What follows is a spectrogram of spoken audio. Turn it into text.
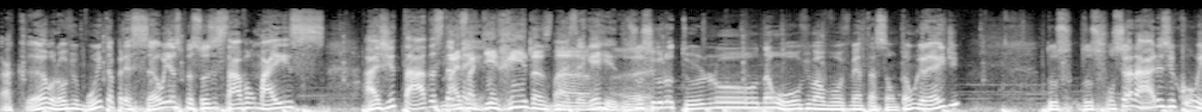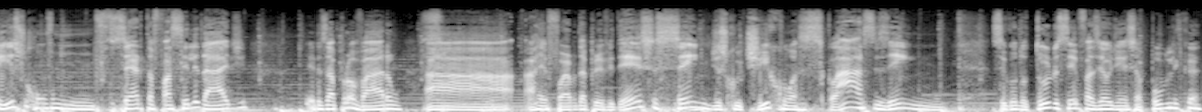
a Câmara, houve muita pressão e as pessoas estavam mais agitadas Mais também. aguerridas, mais na- aguerridas. É. No segundo turno não houve uma movimentação tão grande dos, dos funcionários e com isso, com um, certa facilidade, eles aprovaram a, a reforma da Previdência sem discutir com as classes em segundo turno, sem fazer audiência pública.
